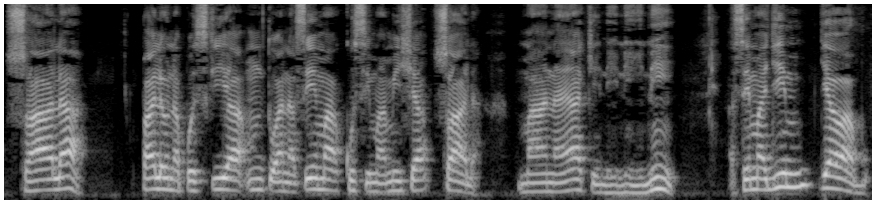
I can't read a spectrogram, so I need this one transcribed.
swala pale unaposikia mtu anasema kusimamisha swala maana yake ni nini? Asema jim jawabu.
